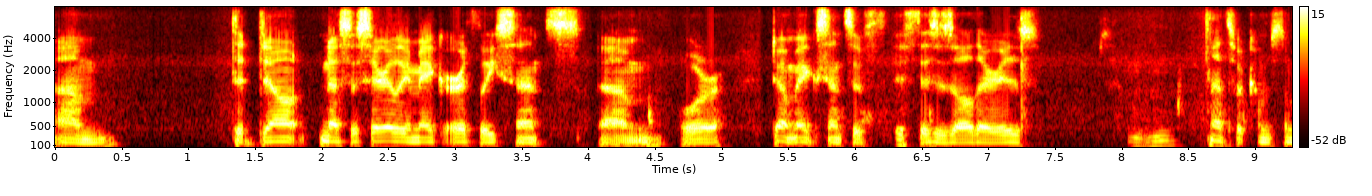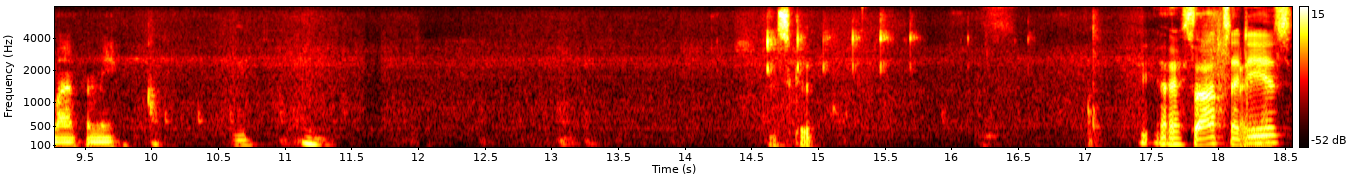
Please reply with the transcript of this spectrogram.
um, that don't necessarily make earthly sense um, or don't make sense if if this is all there is. Mm-hmm. That's what comes to mind for me. That's good. Other thoughts, ideas?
